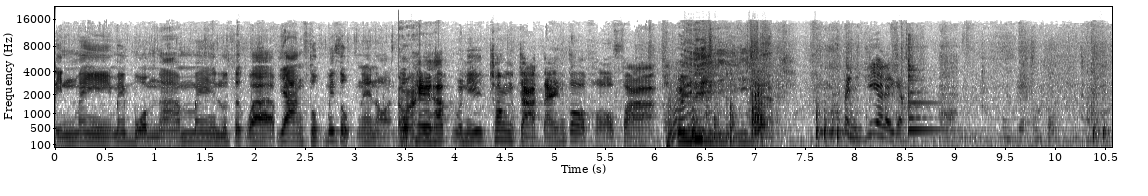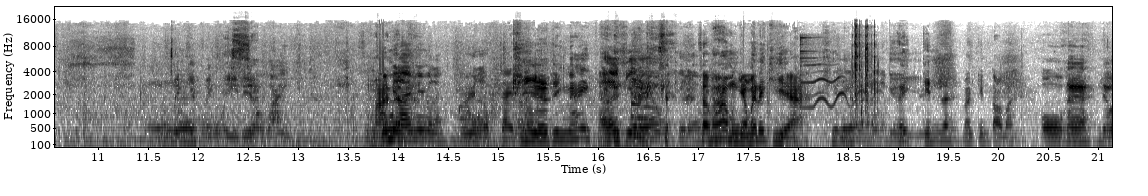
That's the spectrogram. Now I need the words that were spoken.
ลิ้นไม่ไม่บวมน้ำไม่รู้สึกว่าย่างสุกไม่สุกแน่นอน โอเคครับ วันนี้ช่องจ่าแตงก็ขอฝากเฮ้ยเป็นที่อะไรกัน ไม่เก็บไปทีเดียวไว้ ไม่มีอะไรไม่มีอะไรไม้ไม่มีอะไรตกใจตเคลลีอยดร์จริงนะให้เออเคลียร์แล้วเคลียร์แล้วสภาพมึงยังไม่ได้เคลียร์เคลียร์แล้วเคลียร์แล้วเฮ้ยกินเลยมากินต่อมาโอเค เดี๋ยว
